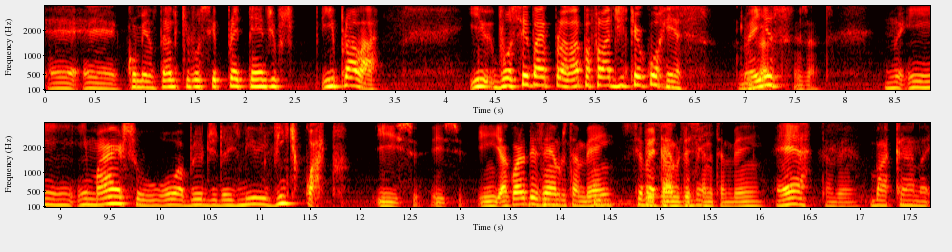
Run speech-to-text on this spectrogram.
é, é, comentando que você pretende ir para lá. E você vai para lá para falar de intercorrências, não é exato, é isso? Exato. Em, em março ou abril de 2024. Isso, isso. E agora dezembro também. Você vai dezembro desse ano também. É? Também. Bacana.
